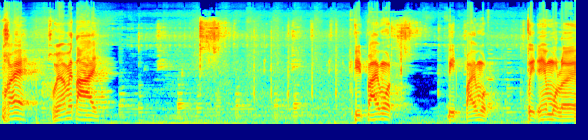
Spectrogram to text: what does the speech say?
โอเค ผมยังไม่ตาย ปิดไปหมด ปิดไปหมด ปิดให้หมดเลย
